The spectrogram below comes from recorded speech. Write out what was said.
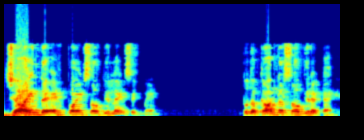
Join the endpoints of the line segment to the corners of the rectangle.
